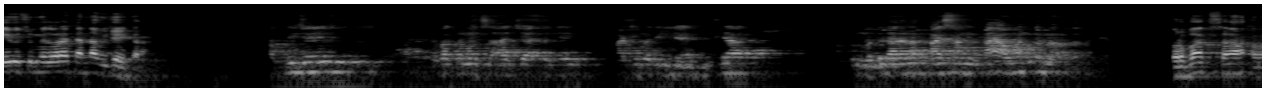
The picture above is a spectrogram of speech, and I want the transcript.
तेवीस उमेदवार आहेत त्यांना विजयी करा. आपली जे प्रभाग क्रमांक सहाची आता पाठिंबा दिलेली आहे तिथल्या आपण मतदारांना काय सांग काय आव्हान करणार होता प्रभाग सहा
